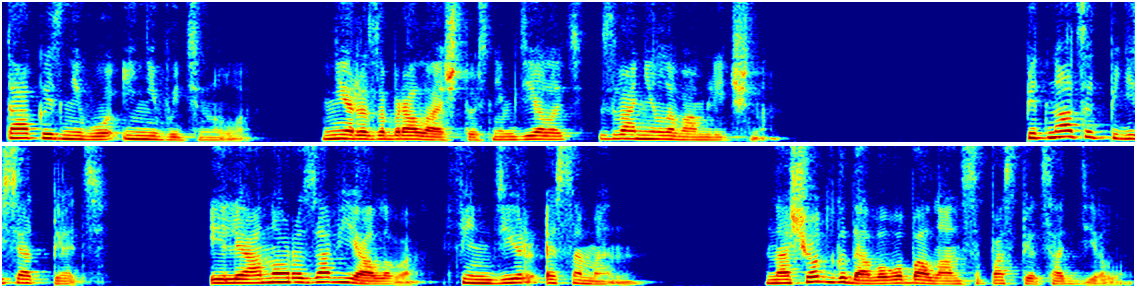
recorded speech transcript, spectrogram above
так из него и не вытянула. Не разобралась, что с ним делать, звонила вам лично. 15.55. Элеонора Завьялова, Финдир СМН. Насчет годового баланса по спецотделу.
